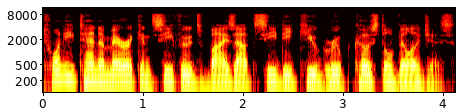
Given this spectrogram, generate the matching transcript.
2010 American Seafoods buys out CDQ Group Coastal Villages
